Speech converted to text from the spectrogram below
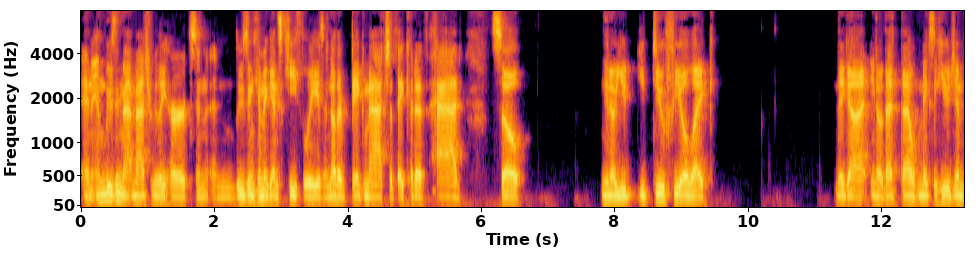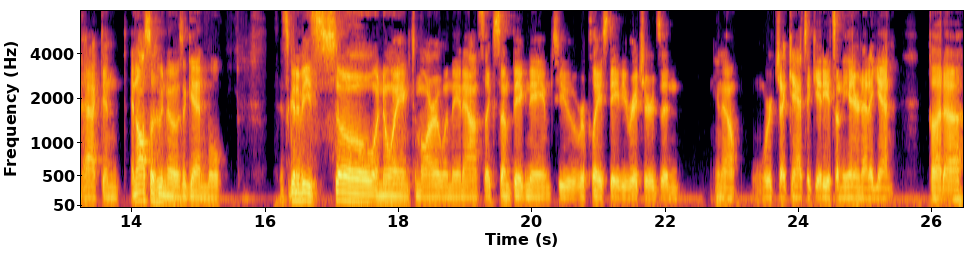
and and losing that match really hurts. And and losing him against Keith Lee is another big match that they could have had. So, you know, you you do feel like they got you know that that makes a huge impact and and also who knows again we'll it's going to be so annoying tomorrow when they announce like some big name to replace Davey Richards, and you know we're gigantic idiots on the internet again. But uh,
